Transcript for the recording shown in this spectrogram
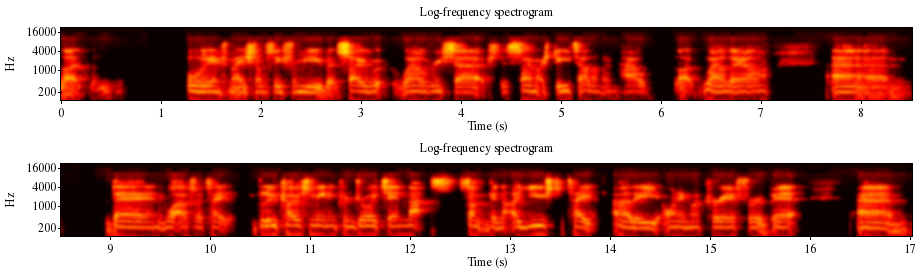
like all the information obviously from you, but so well researched. There's so much detail on them how like well they are. Um, then what else I take? Glucosamine and chondroitin. That's something that I used to take early on in my career for a bit um,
